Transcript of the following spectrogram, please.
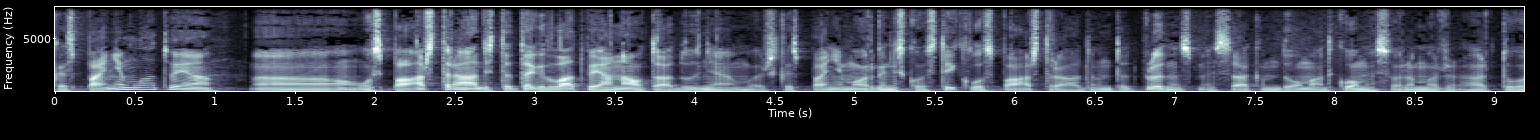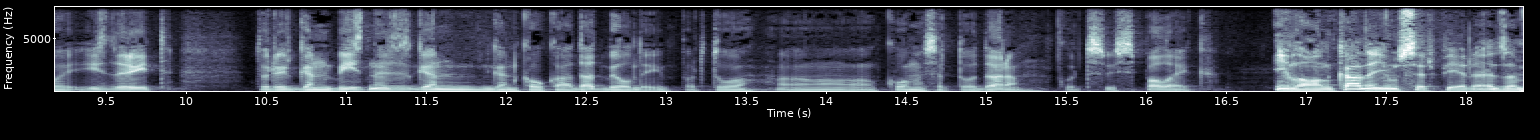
kas paņem Latvijā uh, uz pārstrādi, tad tagad Latvijā nav tādu uzņēmumu, vairs, kas paņem organisko stiklu uz pārstrādi. Un tad, protams, mēs sākam domāt, ko mēs varam ar, ar to izdarīt. Tur ir gan biznesa, gan, gan kaut kāda atbildība par to, uh, ko mēs ar to darām, kur tas viss paliek. Ilona, kāda jums ir pieredze?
